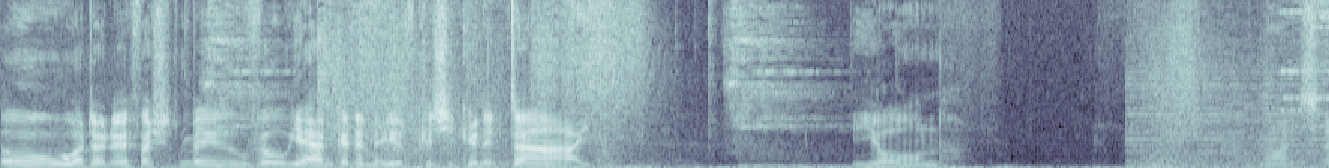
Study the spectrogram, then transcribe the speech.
oh, I don't know if I should move. Oh, yeah, I'm gonna move because you're gonna die. Yawn. Right, so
